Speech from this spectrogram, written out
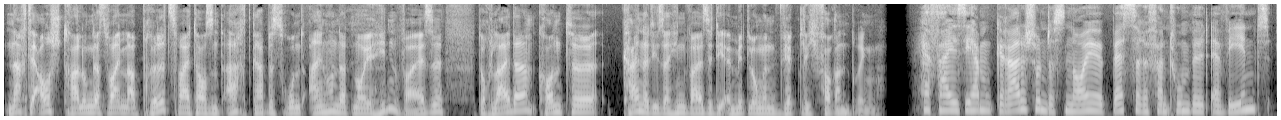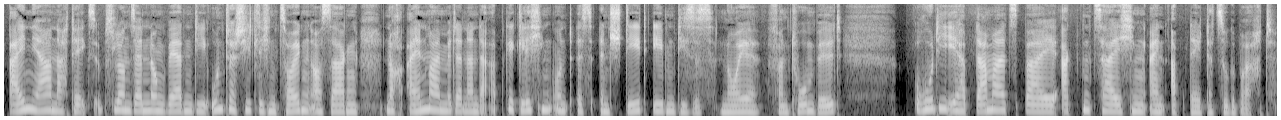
Nach der Ausstrahlung, das war im April 2008, gab es rund 100 neue Hinweise. Doch leider konnte keiner dieser Hinweise die Ermittlungen wirklich voranbringen. Herr Fey, Sie haben gerade schon das neue, bessere Phantombild erwähnt. Ein Jahr nach der XY-Sendung werden die unterschiedlichen Zeugenaussagen noch einmal miteinander abgeglichen und es entsteht eben dieses neue Phantombild. Rudi, ihr habt damals bei Aktenzeichen ein Update dazu gebracht.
